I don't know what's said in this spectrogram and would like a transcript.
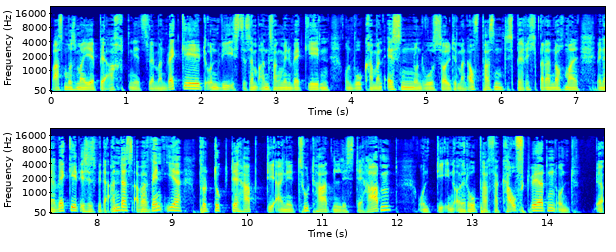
was muss man jetzt beachten jetzt, wenn man weggeht? Und wie ist es am Anfang, wenn weggehen? Und wo kann man essen? Und wo sollte man aufpassen, das berichten wir dann nochmal. Wenn er weggeht, ist es wieder anders, aber wenn ihr Produkte habt, die eine Zutatenliste haben und die in Europa verkauft werden und ja,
